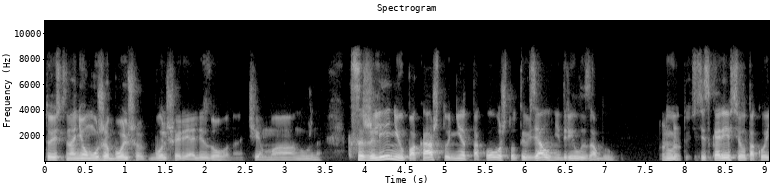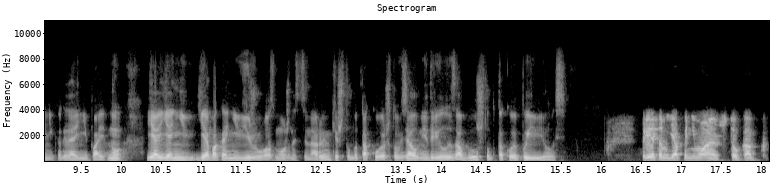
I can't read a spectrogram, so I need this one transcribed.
То есть на нем уже больше, больше реализовано, чем а, нужно. К сожалению, пока что нет такого, что ты взял, внедрил и забыл. Ну, то есть, и, скорее всего, такое никогда и не пойдет. Ну, я, я, не, я пока не вижу возможности на рынке, чтобы такое, что взял, внедрил и забыл, чтобы такое появилось. При этом я понимаю, что как,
